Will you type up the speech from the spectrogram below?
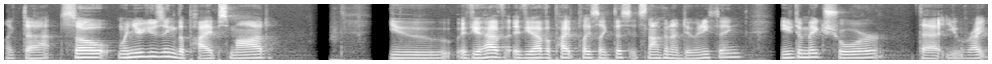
like that. So when you're using the pipes mod you if you have if you have a pipe place like this, it's not gonna do anything. You need to make sure that you right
